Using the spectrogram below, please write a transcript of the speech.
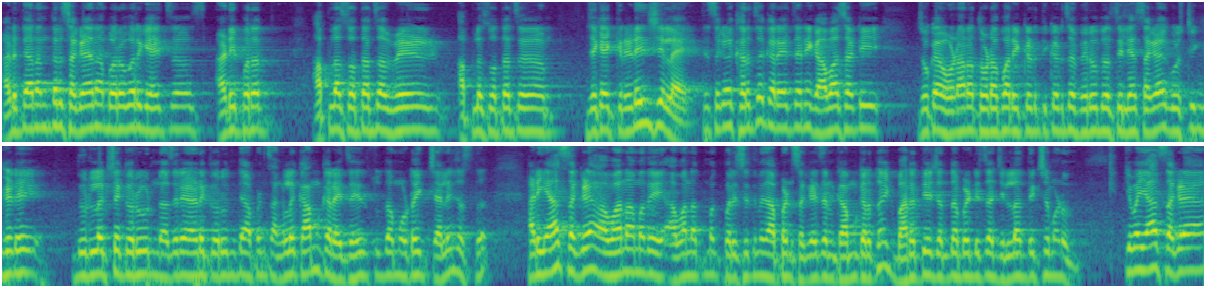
आणि त्यानंतर सगळ्यांना बरोबर घ्यायचं आणि परत आपला स्वतःचा वेळ आपलं स्वतःचं जे काही क्रेडेन्शियल आहे ते सगळं खर्च करायचं आणि गावासाठी जो काय होणारा थोडाफार इकड तिकडचा विरोध असेल या सगळ्या गोष्टींकडे दुर्लक्ष करून नजरेआड करून ते आपण चांगलं काम करायचं हे सुद्धा मोठं एक चॅलेंज असतं. आणि या सगळ्या आव्हानामध्ये आव्हानात्मक परिस्थितीमध्ये आपण सगळेजण काम करतो. एक भारतीय जनता पार्टीचा जिल्हाध्यक्ष म्हणून किंवा या सगळ्या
